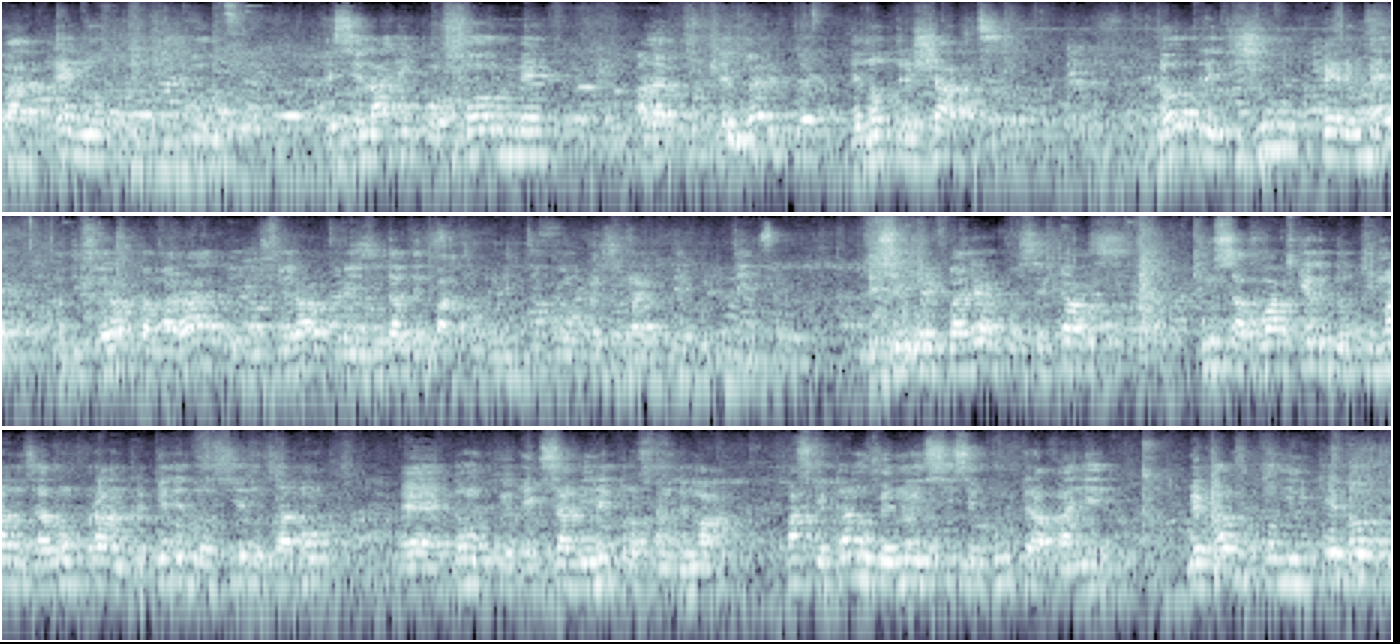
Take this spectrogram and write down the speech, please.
par un ordre du jour. Et cela est conforme à l'article 20 de notre charte. L'ordre du jour permet aux différents camarades, aux différents présidents des partis politiques et aux personnalités politiques de se préparer en conséquence pour savoir quels documents nous allons prendre, quels dossiers nous allons euh, donc examiner profondément. Parce que quand nous venons ici, c'est pour travailler. Mais quand vous communiquez l'ordre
